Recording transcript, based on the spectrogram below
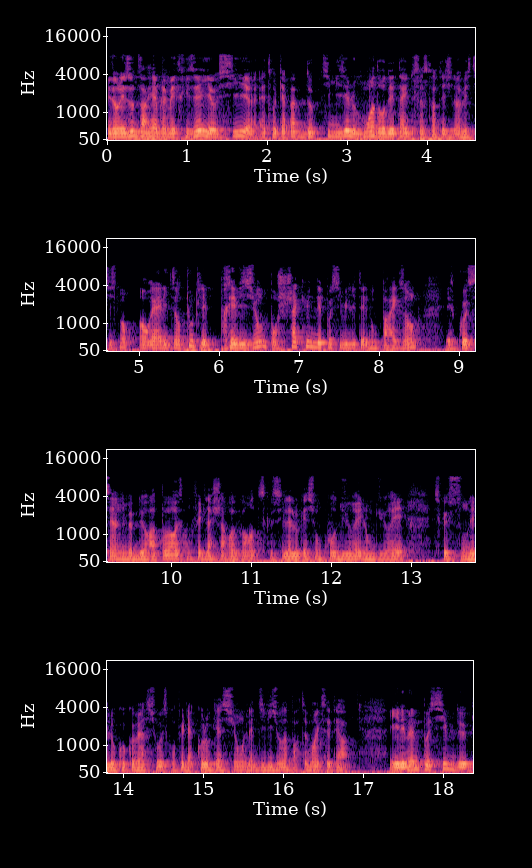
Et dans les autres variables à maîtriser, il y a aussi euh, être capable d'optimiser le moindre détail de sa stratégie d'investissement en réalisant toutes les prévisions pour chacune des possibilités. Donc par exemple, est-ce que c'est un immeuble de rapport? Est-ce qu'on fait de l'achat-revente? Est-ce que c'est de la location courte durée, longue durée? Est-ce que ce sont des locaux commerciaux? Est-ce qu'on fait de la colocation, de la division d'appartements, etc. Et il est même possible de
